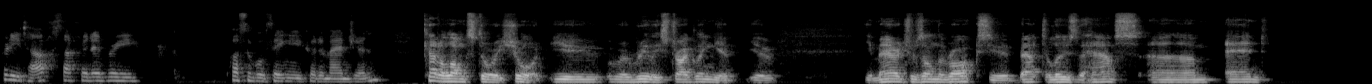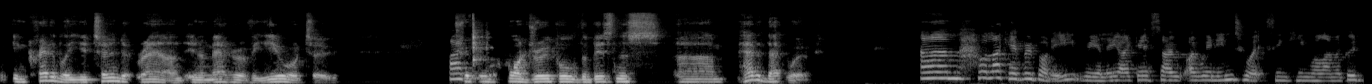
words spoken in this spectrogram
pretty tough, suffered every possible thing you could imagine. Cut a long story short, you were really struggling. You, you, your marriage was on the rocks. You're about to lose the house. Um, and incredibly, you turned it round in a matter of a year or two. I triple, quadrupled the business. Um, how did that work? Um, well, like everybody, really, I guess I, I, went into it thinking, well, I'm a good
